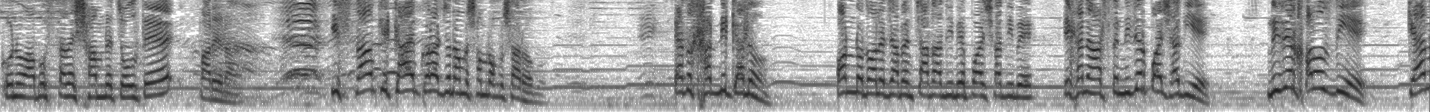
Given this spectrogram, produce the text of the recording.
কোনো অবস্থাতে সামনে চলতে পারে না। ইসলামকে কায়েম করার জন্য আমরা সামনে হব। এত খাটনি কেন? অন্য দলে যাবেন, চাঁদা দিবে, পয়সা দিবে। এখানে আসছেন নিজের পয়সা দিয়ে, নিজের খরচ দিয়ে। কেন?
